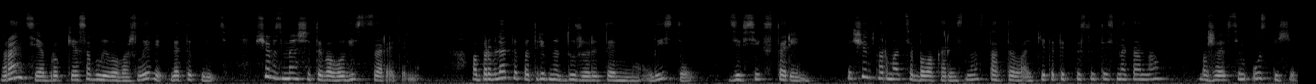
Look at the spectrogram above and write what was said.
Вранці обробки особливо важливі для теплиць, щоб зменшити вологість всередині. Обробляти потрібно дуже ретельне листя зі всіх сторін. Якщо інформація була корисна, ставте лайки та підписуйтесь на канал. Бажаю всім успіхів!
